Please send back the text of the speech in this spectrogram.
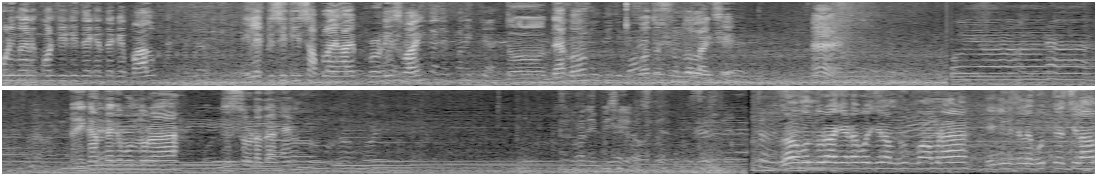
পরিমাণে কোয়ান্টিটিতে এখান থেকে বাল্ক ইলেকট্রিসিটি সাপ্লাই হয় প্রডিউস হয়। তো দেখো, কত সুন্দর লাগছে। হ্যাঁ। এখান থেকে বন্ধুরা, দৃশ্যটা দেখেন। হ্যালো বন্ধুরা, যেটা বলছিলাম, ঢুকবো আমরা। এই জিনিস নিয়ে ঘুরতে এসেছিলাম।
